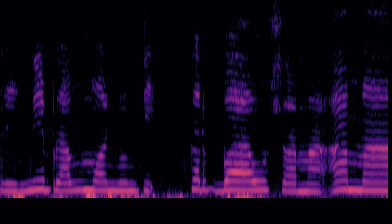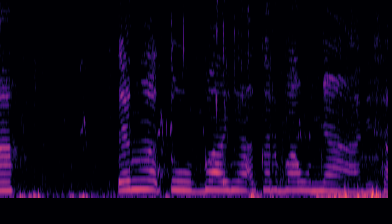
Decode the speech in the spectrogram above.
hari ini Prabu mau nyuntik kerbau sama Ama. Tengok tuh banyak kerbaunya di.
